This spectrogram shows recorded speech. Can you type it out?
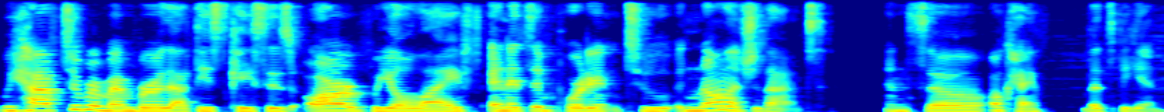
We have to remember that these cases are real life and it's important to acknowledge that. And so, okay, let's begin.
